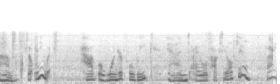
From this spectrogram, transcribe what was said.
Um, so anyway, have a wonderful week and I will talk to you all soon. Bye.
